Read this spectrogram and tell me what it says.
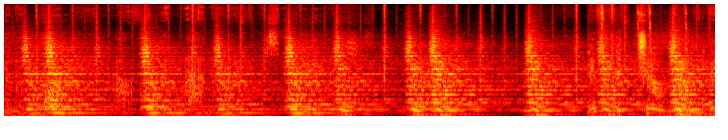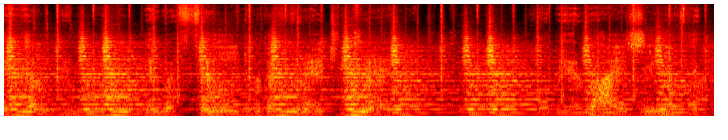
in a. thank you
